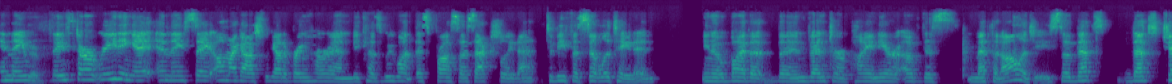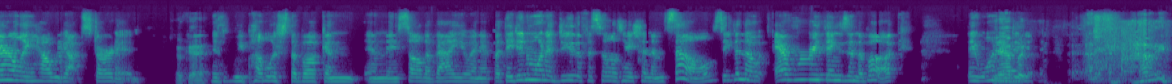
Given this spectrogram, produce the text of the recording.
and they Good. they start reading it and they say oh my gosh we got to bring her in because we want this process actually to, to be facilitated you know by the the inventor pioneer of this methodology so that's that's generally how we got started Okay. is we published the book and and they saw the value in it but they didn't want to do the facilitation themselves even though everything's in the book they wanted Yeah, to but how many,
